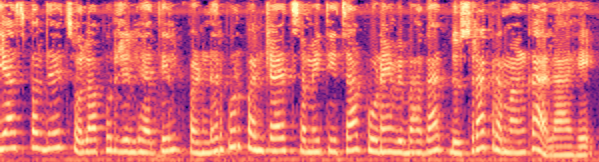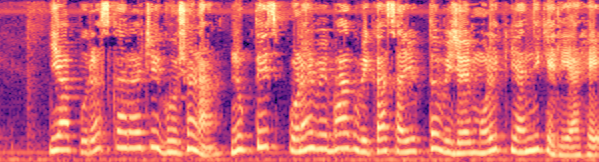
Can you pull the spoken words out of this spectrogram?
या स्पर्धेत सोलापूर जिल्ह्यातील पंढरपूर पंचायत समितीचा पुणे विभागात दुसरा क्रमांक आला आहे. या पुरस्काराची घोषणा नुकतीच पुणे विभाग विकास आयुक्त विजय मुळीक यांनी केली आहे.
